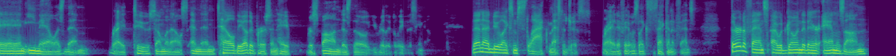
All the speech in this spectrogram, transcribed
an email as them right to someone else, and then tell the other person, hey, respond as though you really believe this email. Then I'd do like some Slack messages, right? If it was like second offense. Third offense, I would go into their Amazon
